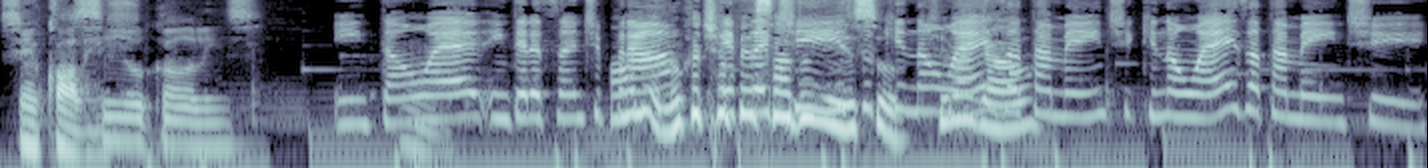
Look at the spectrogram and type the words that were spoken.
Sim, o Collins. Sim, o Collins. Então é interessante pra Olha, nunca tinha refletir pensado isso, nisso. que não Que é exatamente, que não é exatamente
